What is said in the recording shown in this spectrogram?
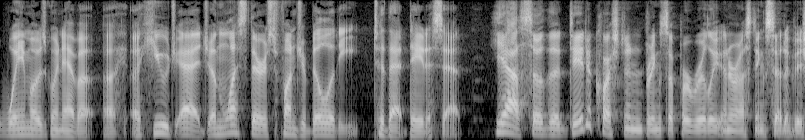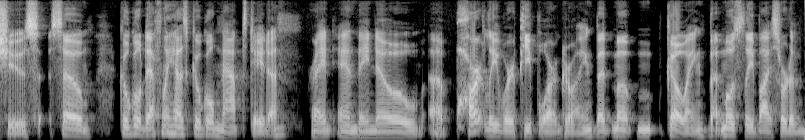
Waymo is going to have a, a, a huge edge unless there's fungibility to that data set. Yeah, so the data question brings up a really interesting set of issues. So Google definitely has Google Maps data, right? And they know uh, partly where people are growing, but mo- going, but mostly by sort of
